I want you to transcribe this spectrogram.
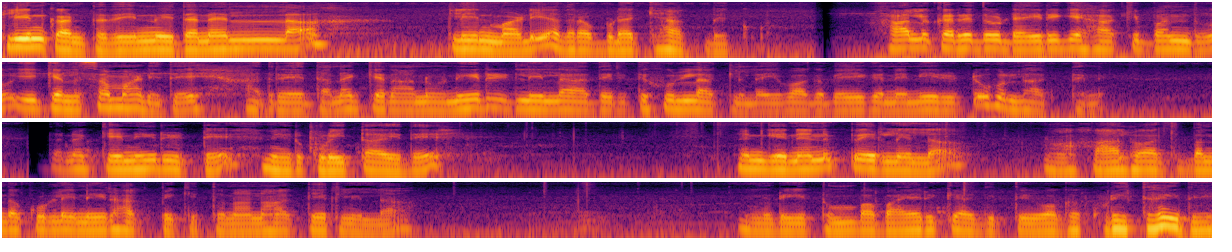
ಕ್ಲೀನ್ ಕಾಣ್ತದೆ. ಇನ್ನು ಇದನ್ನೆಲ್ಲ ಕ್ಲೀನ್ ಮಾಡಿ ಅದರ ಬುಡಕ್ಕೆ ಹಾಕಬೇಕು. ಹಾಲು ಕರೆದು ಡೈರಿಗೆ ಹಾಕಿ ಬಂದು ಈ ಕೆಲಸ ಮಾಡಿದೆ. ಆದರೆ ದನಕ್ಕೆ ನಾನು ನೀರಿಡಲಿಲ್ಲ. ಅದೇ ರೀತಿ ಹುಲ್ಲು ಹಾಕಲಿಲ್ಲ. ಇವಾಗ ಬೇಗನೆ ನೀರಿಟ್ಟು ಹುಲ್ಲು ಹಾಕ್ತೇನೆ. ದನಕ್ಕೆ ನೀರಿಟ್ಟೆ, ನೀರು ಕುಡಿತಾ ಇದೆ. ನನಗೆ ನೆನಪೇ ಇರಲಿಲ್ಲ. ಹಾಲು ಹಾಕಿ ಬಂದ ಕೂಡಲೇ ನೀರು ಹಾಕಬೇಕಿತ್ತು. ನಾನು ಹಾಕಿರಲಿಲ್ಲ. ನೋಡಿ, ತುಂಬ ಬಾಯಾರಿಕೆ ಆಗಿತ್ತು. ಇವಾಗ ಕುಡಿತಾ ಇದೆ.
